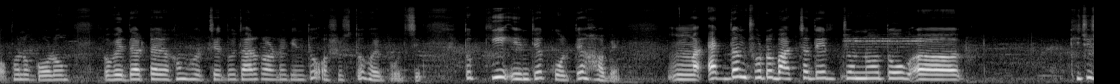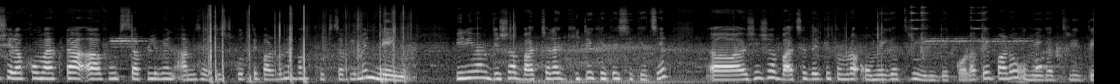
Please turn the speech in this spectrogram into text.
কখনো গরম ওয়েদারটা এরকম হচ্ছে, তো তার কারণে কিন্তু অসুস্থ হয়ে পড়ছে। তো কি ইনটেক করতে হবে? একদম ছোট বাচ্চাদের জন্য তো কিছু সেরকম একটা ফুড সাপ্লিমেন্ট আমি সাজেস্ট করতে পারব না এবং ফুড সাপ্লিমেন্ট নেই। মিনিমাম যেসব বাচ্চারা ঘিটে খেতে শিখেছে সেসব বাচ্চাদেরকে তোমরা ওমেগা থ্রি ইনটেক করাতে পারো। ওমেগা থ্রিতে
